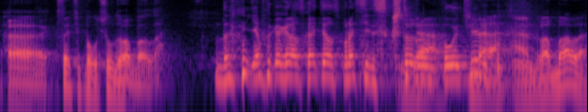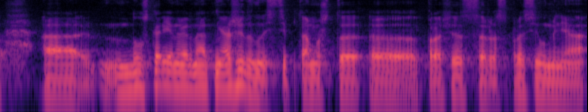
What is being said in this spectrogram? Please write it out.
Кстати, получил два балла. Да, я бы как раз хотел спросить, что да, же вы получили? Да, два балла. А, ну, скорее, наверное, от неожиданности, потому что э, профессор спросил меня,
